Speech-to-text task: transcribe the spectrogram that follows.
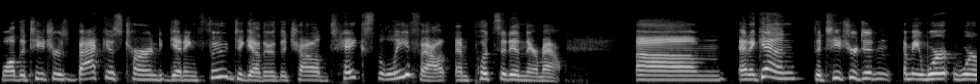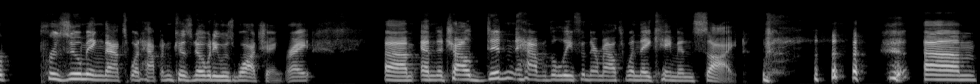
while the teacher's back is turned getting food together. The child takes the leaf out and puts it in their mouth. Um and again the teacher didn't i mean we're we're presuming that's what happened because nobody was watching right? Um and the child didn't have the leaf in their mouth when they came inside. Um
